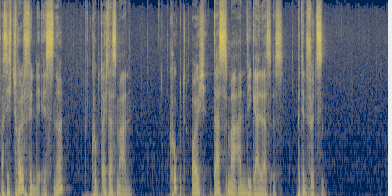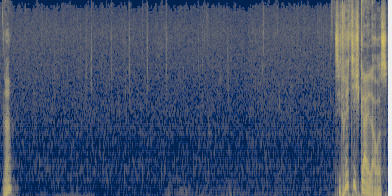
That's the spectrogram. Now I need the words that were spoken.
was ich toll finde ist, ne? Guckt euch das mal an. Guckt euch das mal an, wie geil das ist. Mit den Pfützen. Ne? Sieht richtig geil aus.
